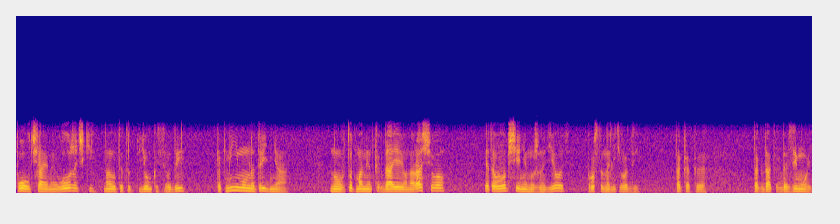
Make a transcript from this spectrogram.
пол чайной ложечки на вот эту емкость воды, как минимум на три дня. Но в тот момент, когда я ее наращивал, этого вообще не нужно делать, просто налить воды. Так как э, тогда, когда зимой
